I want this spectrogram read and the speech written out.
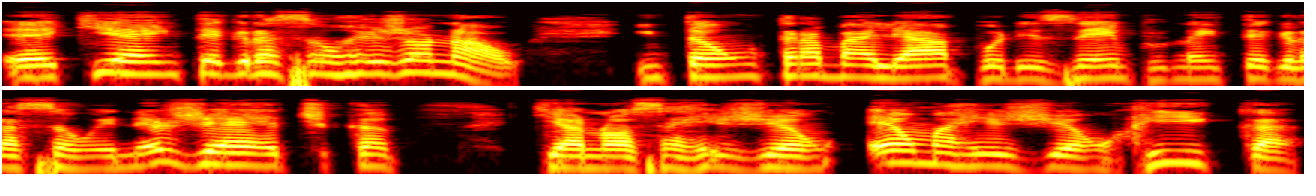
é, que é a integração regional. Então, trabalhar, por exemplo, na integração energética, que a nossa região é uma região rica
